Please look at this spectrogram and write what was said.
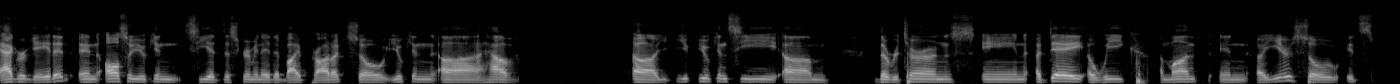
aggregated, and also you can see it discriminated by product. So you can uh, have uh, you you can see um, the returns in a day, a week, a month, in a year. So it's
